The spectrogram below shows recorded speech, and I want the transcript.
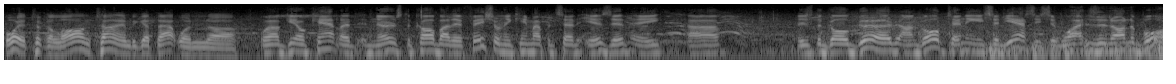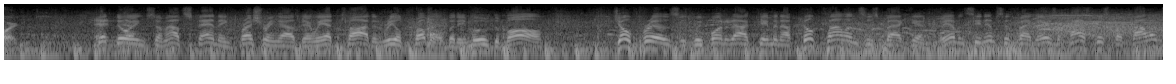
Boy, it took a long time to get that one. Uh, Well, Gale Catlett noticed the call by the official, and he came up and said, "Is it a, uh, is the goal good on goaltending?" He said, "Yes." He said, "Why is it on the board?" Pitt doing some outstanding pressuring out there. We had Todd in real trouble, but he moved the ball. Joe Fryz, as we pointed out, came in out. Phil Collins is back in. We haven't seen him since back. There's a pass miss for Collins.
